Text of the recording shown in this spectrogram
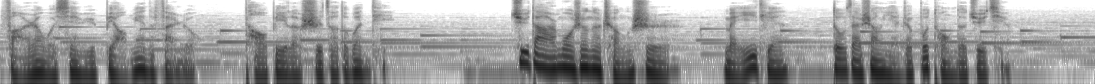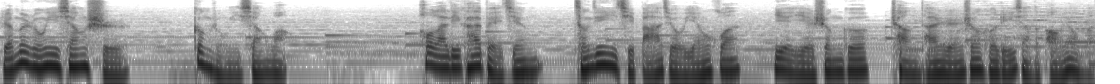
反而让我陷于表面的繁荣，逃避了实则的问题。巨大而陌生的城市，每一天都在上演着不同的剧情。人们容易相识，更容易相忘。后来离开北京，曾经一起把酒言欢、夜夜笙歌、畅谈人生和理想的朋友们，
